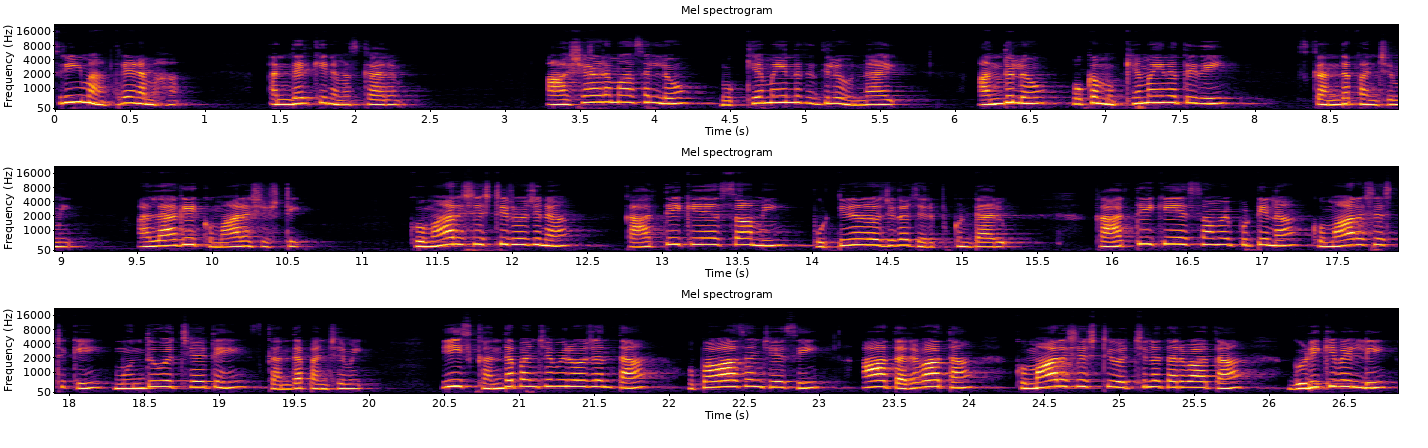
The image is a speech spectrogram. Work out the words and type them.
శ్రీమాత్రే నమ. అందరికీ నమస్కారం. ఆషాఢమాసంలో ముఖ్యమైన తిథులు ఉన్నాయి. అందులో ఒక ముఖ్యమైన తిథి స్కంద పంచమి అలాగే కుమారషష్ఠి. కుమారషష్ఠి రోజున కార్తీకేయ స్వామి పుట్టినరోజుగా జరుపుకుంటారు. కార్తీకేయ స్వామి పుట్టిన కుమారషష్ఠికి ముందు వచ్చేదే స్కంద పంచమి. ఈ స్కంద పంచమి రోజంతా ఉపవాసం చేసి ఆ తర్వాత కుమారషష్ఠి వచ్చిన తర్వాత గుడికి వెళ్ళి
